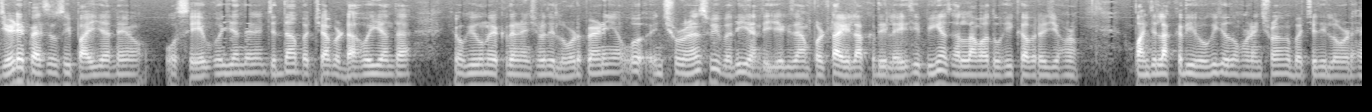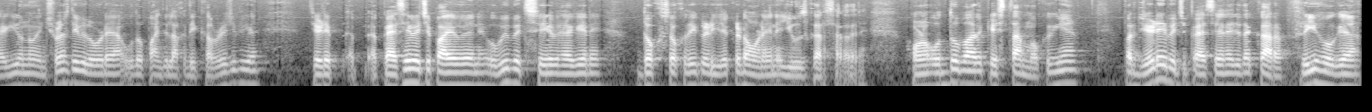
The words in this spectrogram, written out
ਜਿਹੜੇ ਪੈਸੇ ਤੁਸੀਂ ਪਾਈ ਜਾਂਦੇ ਹੋ, ਉਹ ਸੇਵ ਹੋਈ ਜਾਂਦੇ ਨੇ। ਜਿੱਦਾਂ ਬੱਚਾ ਵੱਡਾ ਹੋਈ ਜਾਂਦਾ ਕਿਉਂਕਿ ਉਹਨੂੰ ਇੱਕ ਦਿਨ ਇੰਸ਼ੋਰੈਂਸ ਦੀ ਲੋੜ ਪੈਣੀ ਹੈ, ਉਹ ਇੰਸ਼ੋਰੈਂਸ ਵੀ ਵਧੀ ਜਾਂਦੀ ਜੇ ਐਗਜ਼ਾਮਪਲ 2.5 ਲੱਖ ਦੀ ਲਈ ਸੀ 20 ਸਾਲਾਂ ਬਾਅਦ ਉਹੀ ਕਵਰੇਜ ਹੁਣ 5 ਲੱਖ ਦੀ ਹੋ ਗਈ ਜਦੋਂ ਹੁਣ ਇੰਸ਼ੋਰੈਂਸ ਨੂੰ ਬੱਚੇ ਦੀ ਲੋੜ ਹੈਗੀ, ਉਹਨੂੰ ਇੰਸ਼ੋਰੈਂਸ ਦੀ ਵੀ ਲੋੜ ਆ ਉਦੋਂ 5 ਲੱਖ ਦੀ ਕਵਰੇਜ ਵੀ ਹੈ। ਜਿਹੜੇ ਪੈਸੇ ਵਿੱਚ ਪਾਏ ਹੋਏ ਨੇ, ਉਹ ਵੀ ਵਿੱਚ ਸੇਵ ਹੈਗੇ ਨੇ, ਦੁੱਖ ਸੁੱਖ ਦੀ ਘੜੀ ਜੇ ਕਢਾਉਣੇ ਨੇ ਯੂਜ਼ ਕਰ ਸਕਦੇ ਨੇ। ਹੁਣ ਉਸ ਤੋਂ ਬਾਅਦ ਕਿਸ਼ਤਾਂ ਮੁੱਕ ਗਈਆਂ, ਪਰ ਜਿਹੜੇ ਵਿੱਚ ਪੈਸੇ ਨੇ, ਜਿਹਦਾ ਘਰ ਫ੍ਰੀ ਹੋ ਗਿਆ,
